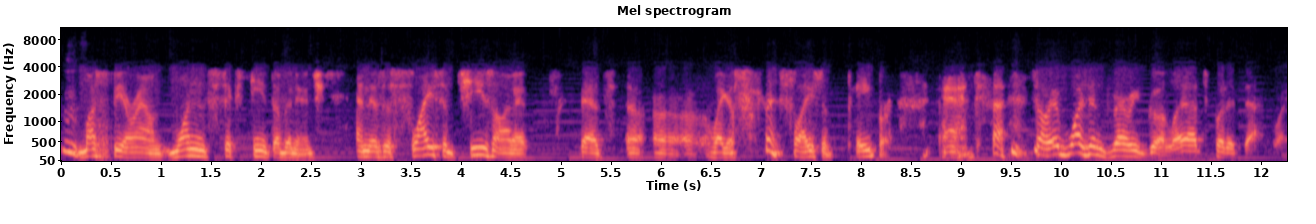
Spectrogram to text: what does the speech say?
hmm. must be around one sixteenth of an inch, and there's a slice of cheese on it that's uh, uh, like a slice of paper, and uh, so it wasn't very good. Let's put it that way.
